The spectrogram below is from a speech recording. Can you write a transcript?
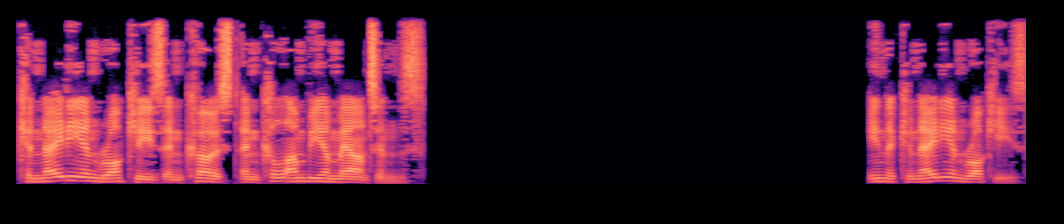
Canadian Rockies and Coast and Columbia Mountains. In the Canadian Rockies,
